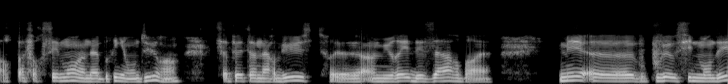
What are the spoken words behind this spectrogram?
Alors, pas forcément un abri en dur. Hein. Ça peut être un arbuste, un muret, des arbres. Mais vous pouvez aussi demander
